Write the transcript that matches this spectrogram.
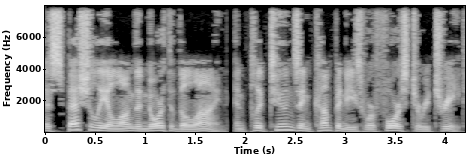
especially along the north of the line, and platoons and companies were forced to retreat.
